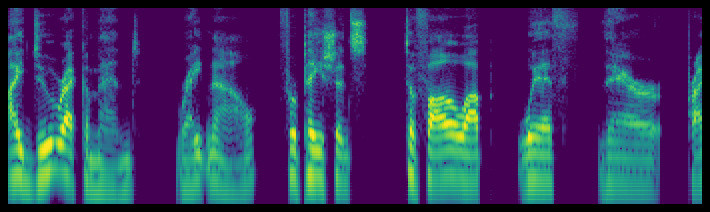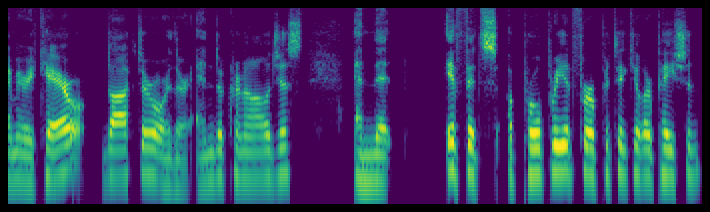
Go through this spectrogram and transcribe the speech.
I do recommend right now for patients to follow up with their primary care doctor or their endocrinologist and that if it's appropriate for a particular patient,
